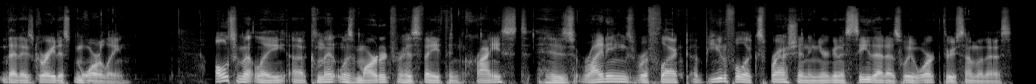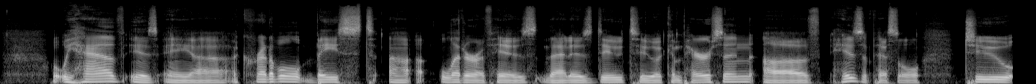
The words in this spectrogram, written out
That is, greatest morally. Ultimately, uh, Clement was martyred for his faith in Christ. His writings reflect a beautiful expression, and you're going to see that as we work through some of this. What we have is a, uh, a credible based uh, letter of his that is due to a comparison of his epistle to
